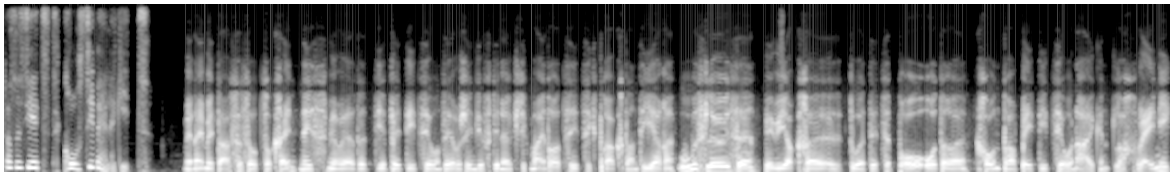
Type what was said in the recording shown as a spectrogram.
dass es jetzt grosse Wellen gibt. Wir nehmen das so zur Kenntnis. Wir werden die Petition sehr wahrscheinlich auf die nächste Gemeinderatssitzung traktandieren. Auslösen, bewirken tut jetzt eine Pro- oder eine Kontrapetition eigentlich wenig.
